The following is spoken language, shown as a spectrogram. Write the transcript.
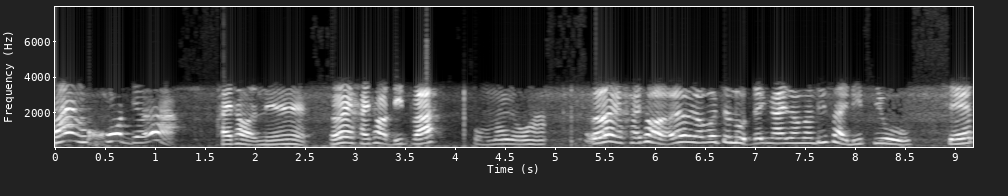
มั่งโคตรเยอะอะใครถอดเนี่ยเอ้ยใครถอดดิสวะ ผมไม่รู้ฮะ เอ้ยใครถอด เอ้ยแล้วมันจะหลุดได้ไงทั้งๆที่ใส่ดิสอยู่ เช็ด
